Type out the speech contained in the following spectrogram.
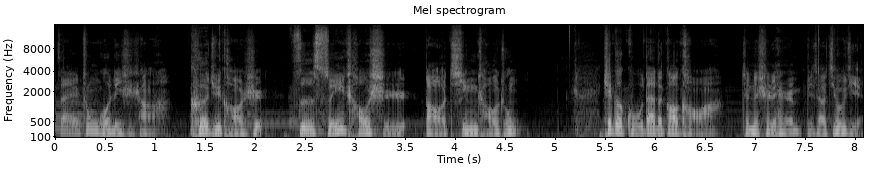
在中国历史上啊，科举考试自隋朝始到清朝中，这个古代的高考啊，真的是令人比较纠结，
